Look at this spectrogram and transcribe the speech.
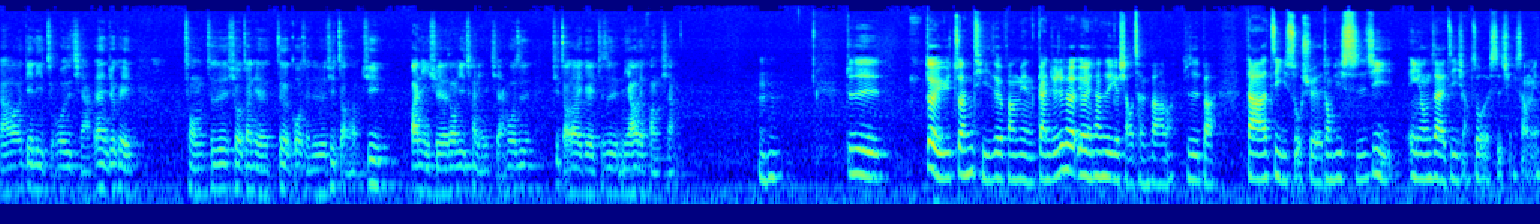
然后电力组或是其他，那你就可以从就是修专题的这个过程，就是去找到去把你学的东西串联起来，或是去找到一个就是你要的方向。嗯哼，就是对于专题这个方面，感觉就是有点像是一个小惩罚嘛，就是把大家自己所学的东西实际应用在自己想做的事情上面。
